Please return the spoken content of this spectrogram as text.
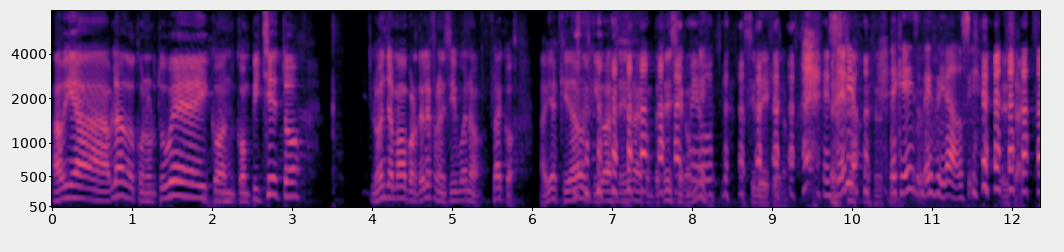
había hablado con Urtubey, con, con Pichetto, lo han llamado por teléfono y decir, bueno, flaco, habías quedado en que ibas a tener una competencia conmigo. Así le dijeron. ¿En serio? es que es, delgado, sí. Exacto.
